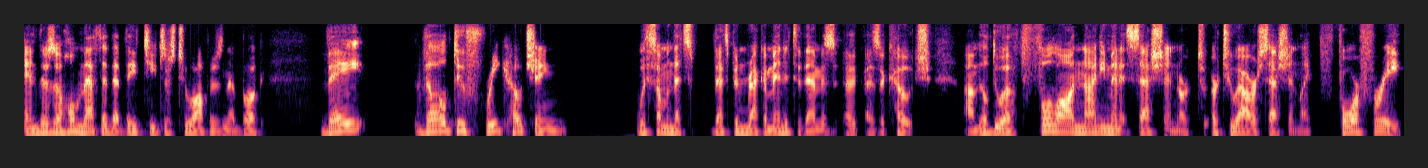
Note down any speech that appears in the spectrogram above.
and there's a whole method that they teach. There's two authors in that book. They they'll do free coaching with someone that's that's been recommended to them as a, as a coach. Um, they'll do a full on 90 minute session or t- or two hour session like for free,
